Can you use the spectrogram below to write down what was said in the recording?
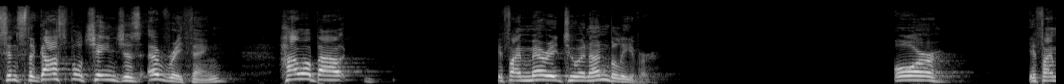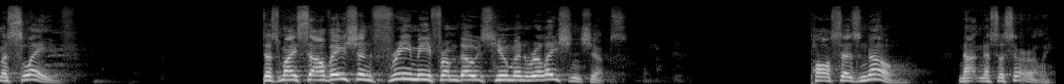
since the gospel changes everything, how about if I'm married to an unbeliever? Or if I'm a slave? Does my salvation free me from those human relationships? Paul says no, not necessarily.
